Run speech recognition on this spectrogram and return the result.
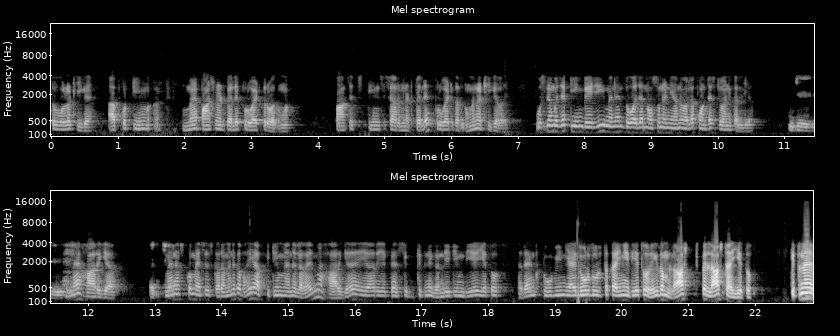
तो बोला ठीक है आपको टीम मैं पाँच मिनट पहले प्रोवाइड करवा दूँगा। पाँच से तीन से चार मिनट पहले प्रोवाइड कर दूँगा। मैंने ठीक है भाई। उसने मुझे टीम भेजी मैंने दो हज़ार नौ सौ निन्यानवे वाला कॉन्टेस्ट ज्वाइन कर लिया। जी जी। मैं हार गया। अच्छा मैंने उसको मैसेज करा। मैंने कहा भाई आपकी टीम मैंने लगाई। मैं हार गया यार। ये कैसी कितनी गंदी टीम दी है। ये तो रैंक टू भी नहीं आई दूर दूर तक आई नहीं थी। तो एकदम लास्ट पे लास्ट आई है तो। कितने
